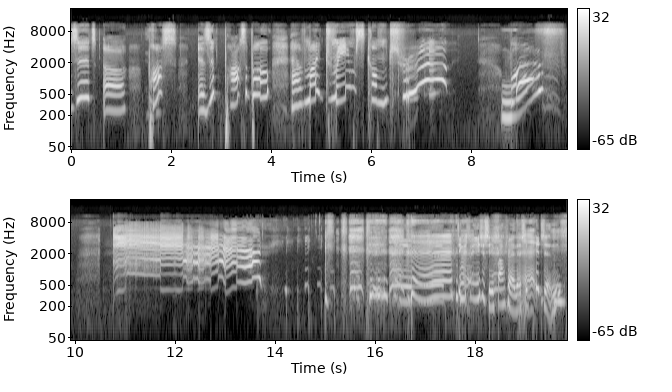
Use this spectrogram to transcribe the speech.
Is it a poss? Is it possible? Have my dreams come true? Wolf. 这个声音是谁发出来的？是 pigeon。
